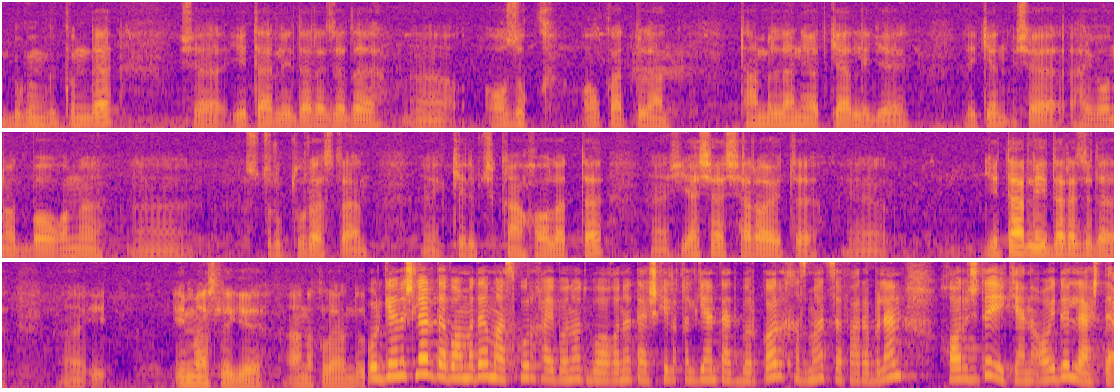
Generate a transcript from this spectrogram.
bugungi kunda o'sha yetarli darajada e, oziq ovqat bilan ta'minlanayotganligi lekin o'sha hayvonot bog'ini e, strukturasidan e, kelib chiqqan holatda yashash sharoiti yetarli darajada emasligi aniqlandi. O'rganishlar davomida mazkur hayvonot bog'ini tashkil qilgan tadbirkor xizmat safari bilan xorijda ekani oydinlashdi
